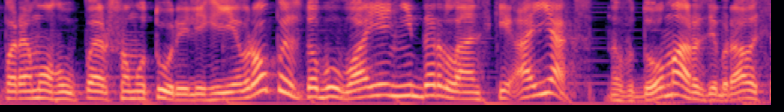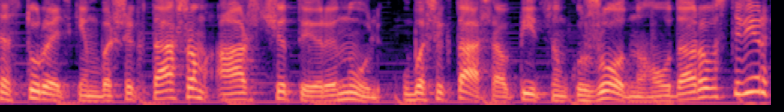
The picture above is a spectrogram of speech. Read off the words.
перемогу в першому турі Ліги Європи здобуває нідерландський Аякс. Вдома розібралися з турецьким Бешикташем аж 4-0. У Бешикташа в підсумку жодного удару в ствір.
